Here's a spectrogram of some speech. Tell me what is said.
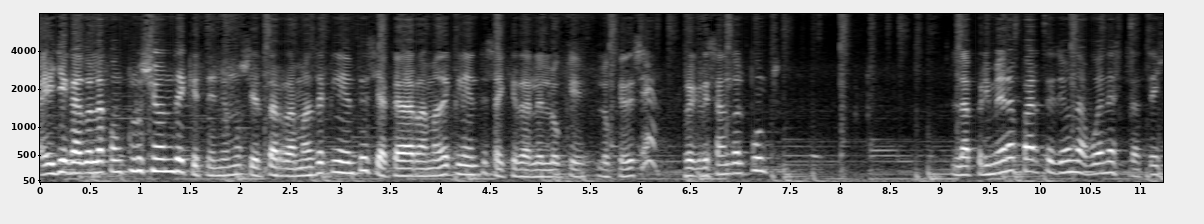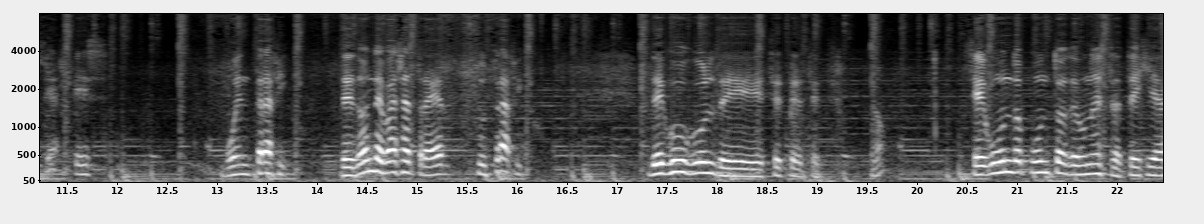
He llegado a la conclusión de que tenemos ciertas ramas de clientes y a cada rama de clientes hay que darle lo que, lo que desea. Regresando al punto. La primera parte de una buena estrategia es buen tráfico. ¿De dónde vas a traer tu tráfico? De Google, de etcétera, etcétera. ¿no? Segundo punto de una estrategia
